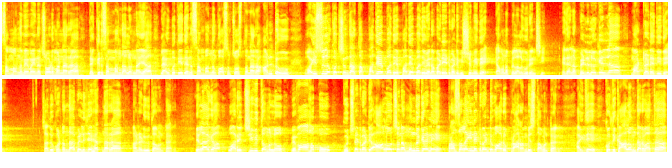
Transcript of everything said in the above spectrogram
సంబంధం ఏమైనా చూడమన్నారా? దగ్గర సంబంధాలు ఉన్నాయా? లేకపోతే ఏదైనా సంబంధం కోసం చూస్తున్నారా? అంటూ వయసులోకి వచ్చిన తర్వాత పదే పదే పదే పదే వినబడేటువంటి విషయం ఇదే యవన పిల్లల గురించి. ఏదైనా పెళ్ళిలోకి వెళ్ళినా మాట్లాడేది ఇదే. చదువుకుంటుందా పెళ్ళి చేసేస్తున్నారా అని అడుగుతూ ఉంటారు. ఇలాగా వారి జీవితంలో వివాహపు కూర్చున్నటువంటి ఆలోచన ముందుగానే ప్రజలైనటువంటి వారు ప్రారంభిస్తూ ఉంటారు. అయితే కొద్ది కాలం తర్వాత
